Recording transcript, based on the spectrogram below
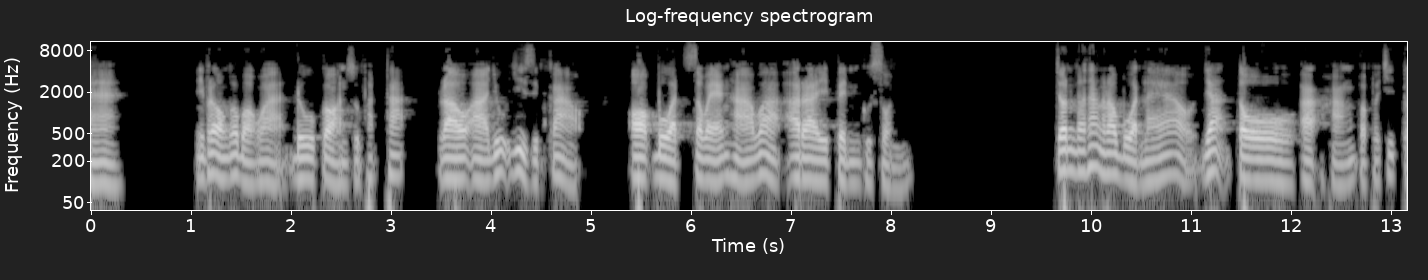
นะนี่พระองค์ก็บอกว่า ดูก่อนสุพัทธะ เราอายุยี่สิบเก้าออกบวชแสวงหาว่าอะไรเป็นกุศล จนกระทั่งเราบวชแล้ว ยะโตอะหังปปชิโต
